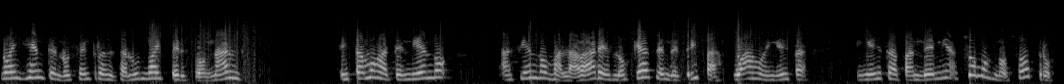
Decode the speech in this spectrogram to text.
No hay gente en los centros de salud, no hay personal. Estamos atendiendo, haciendo malabares, los que hacen de tripas cuajo en esta en esta pandemia somos nosotros,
